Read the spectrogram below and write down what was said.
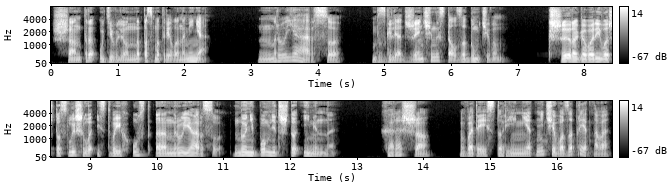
Шантра удивленно посмотрела на меня. «Нруярсу». Взгляд женщины стал задумчивым. «Кшера говорила, что слышала из твоих уст о Нруярсу, но не помнит, что именно». «Хорошо. В этой истории нет ничего запретного.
